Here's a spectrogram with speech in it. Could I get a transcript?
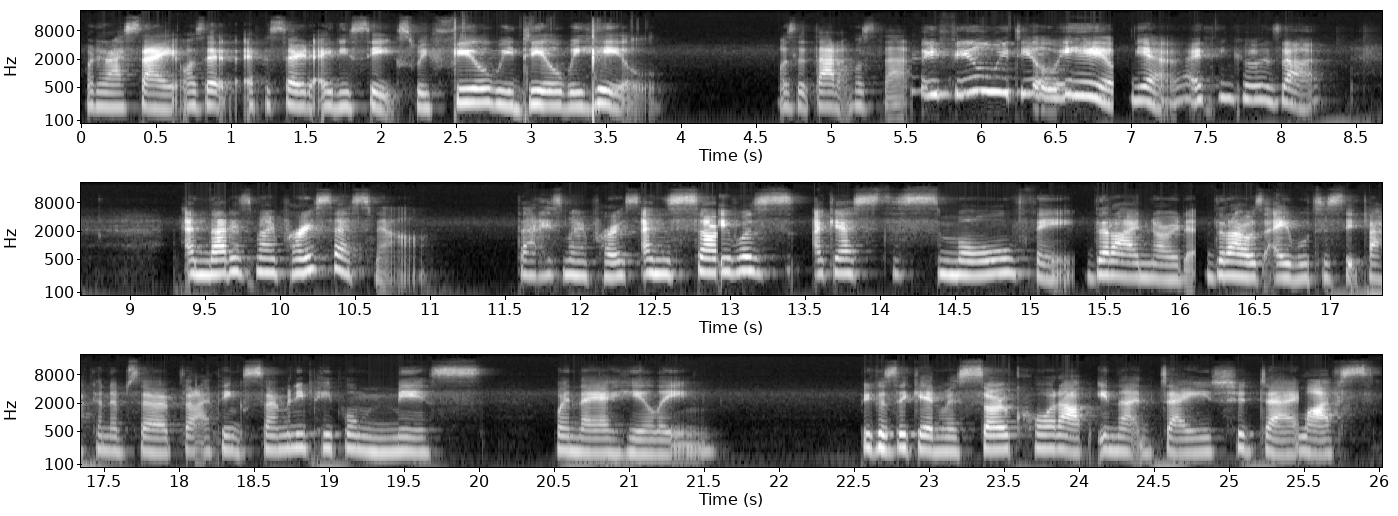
What did I say? Was it episode 86? We feel, we deal, we heal. Was it that? Was that? We feel, we deal, we heal. Yeah, I think it was that. And that is my process now that is my process. And so it was, I guess, the small thing that I noticed that I was able to sit back and observe that I think so many people miss when they are healing. Because again, we're so caught up in that day to day life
